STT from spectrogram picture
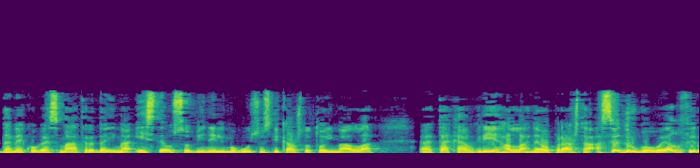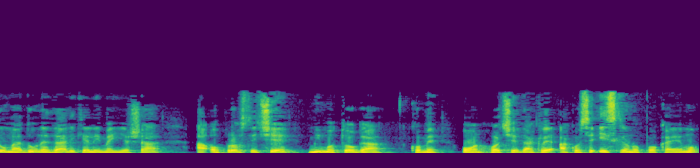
da nekoga smatra da ima iste osobine ili mogućnosti kao što to ima Allah, e, takav grijeh Allah ne oprašta. A sve drugo, u elfiru madune dalike li menješa, a oprostit će mimo toga kome on hoće. Dakle, ako se iskreno pokajemo,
